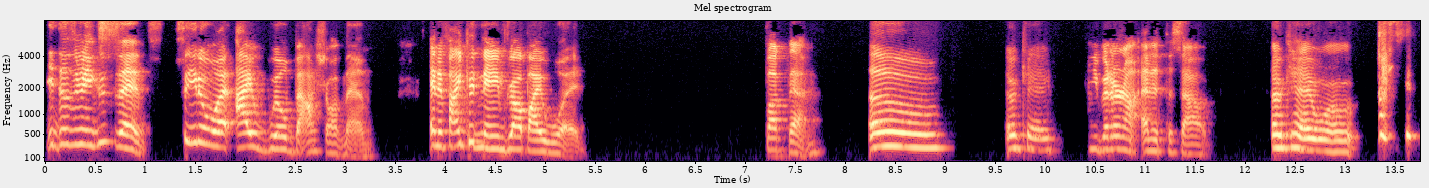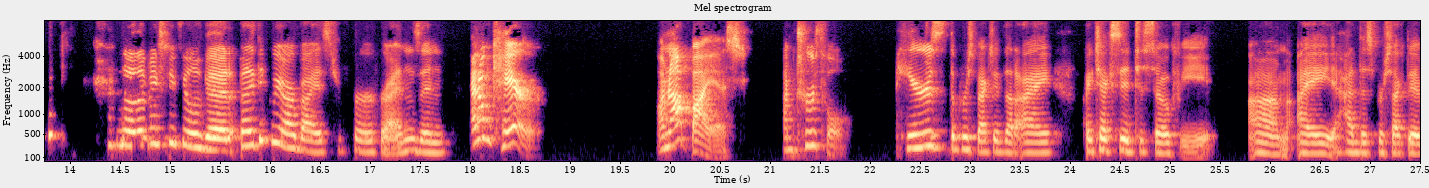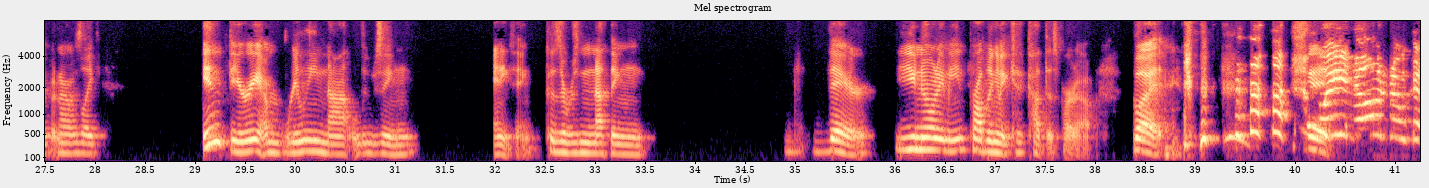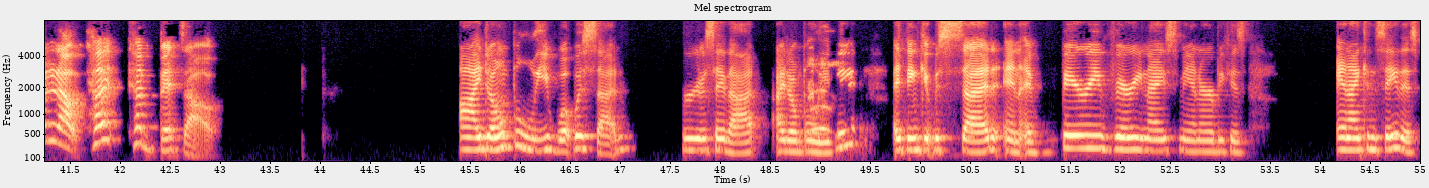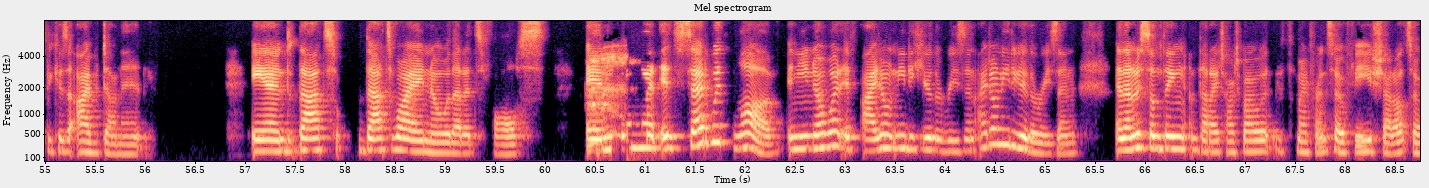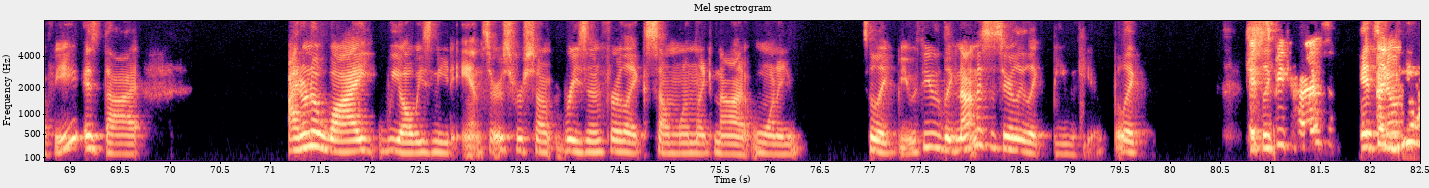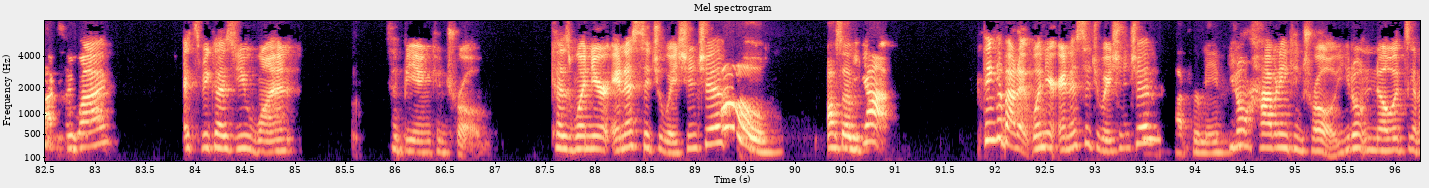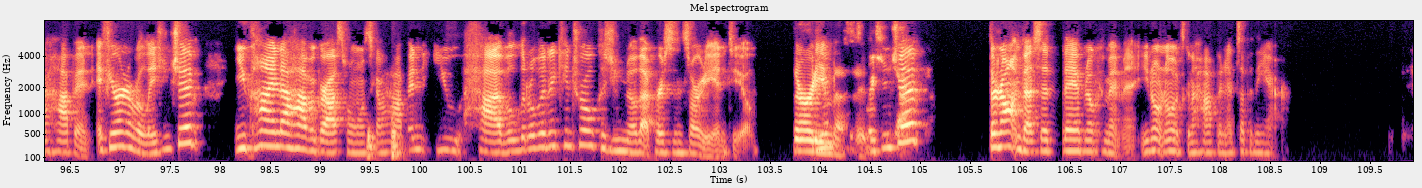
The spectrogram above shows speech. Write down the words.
It doesn't make sense. So you know what? I will bash on them. And if I could name drop, I would. Fuck them. Oh, okay, You better not edit this out. okay, I won't. no, that makes me feel good. But I think we are biased for friends, and I don't care. I'm not biased. I'm truthful. here's the perspective that I I texted to Sophie. Um, I had this perspective, and I was like, in theory, I'm really not losing anything because there was nothing there. You know what I mean? Probably gonna cut this part out, but Wait, no, no, cut it out. Cut cut bits out. I don't believe what was said. We're gonna say that. I don't believe it. I think it was said in a very, very nice manner because and I can say this because I've done it. And that's that's why I know that it's false. And you know? It's said with love. And you know what? If I don't need to hear the reason, I don't need to hear the reason. And that is something that I talked about with my friend Sophie. Shout out Sophie, is that I don't know why we always need answers for some reason for like someone like not wanting to like be with you. Like not necessarily like be with you, but like It's just like because it's I like know exactly why. It's because you want to be in control. Because when you're in a situationship, Oh, awesome. yeah. Think about it. When you're in a situationship, That for me. you don't have any control. You don't know what's gonna happen. If you're in a relationship, you kind of have a grasp on what's gonna happen. You have a little bit of control because you know that person's already into you. They're already in a invested. Relationship, they're not invested. They have no commitment. You don't know what's gonna happen. It's up in the air.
